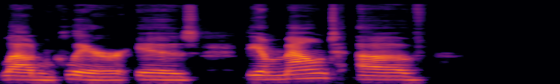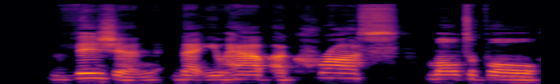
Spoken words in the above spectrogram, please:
loud and clear, is the amount of vision that you have across multiple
